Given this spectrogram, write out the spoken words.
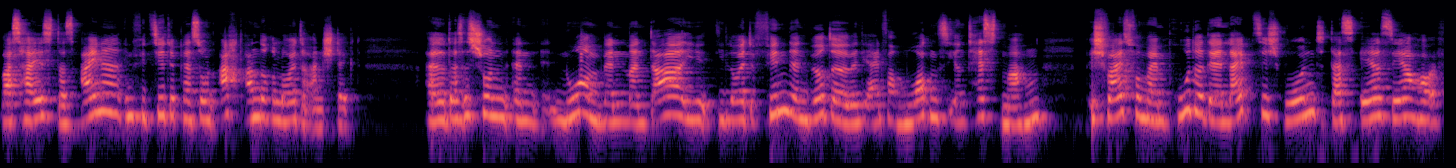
was heißt, dass eine infizierte Person acht andere Leute ansteckt. Also das ist schon enorm, wenn man da die Leute finden würde, wenn die einfach morgens ihren Test machen ich weiß von meinem Bruder, der in Leipzig wohnt, dass er sehr häufig,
